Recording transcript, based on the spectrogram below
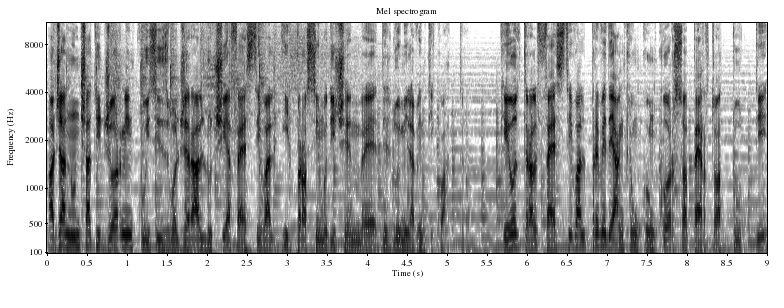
ha già annunciato i giorni in cui si svolgerà il Lucia Festival il prossimo dicembre del 2024, che oltre al festival prevede anche un concorso aperto a tutti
